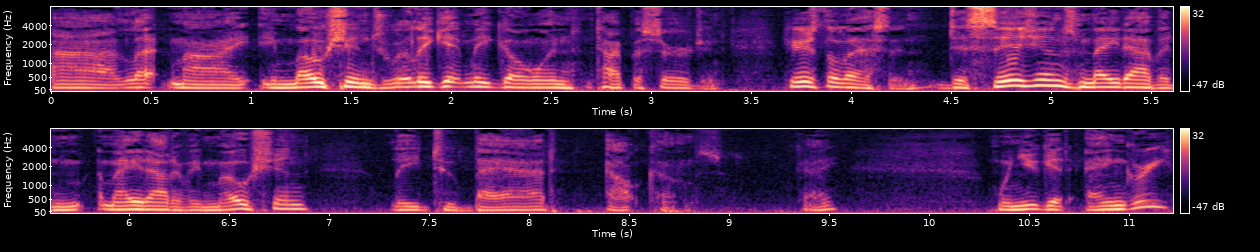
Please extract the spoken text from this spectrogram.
uh, let my emotions really get me going type of surgeon. Here's the lesson decisions made out of, made out of emotion lead to bad outcomes. Okay? When you get angry,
